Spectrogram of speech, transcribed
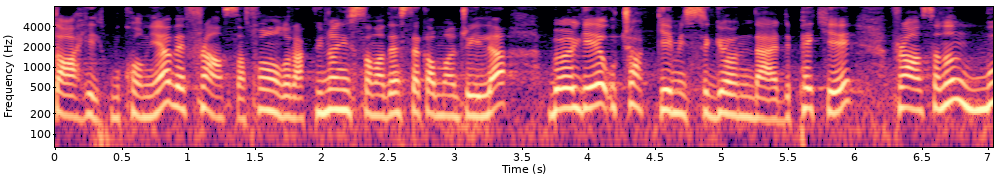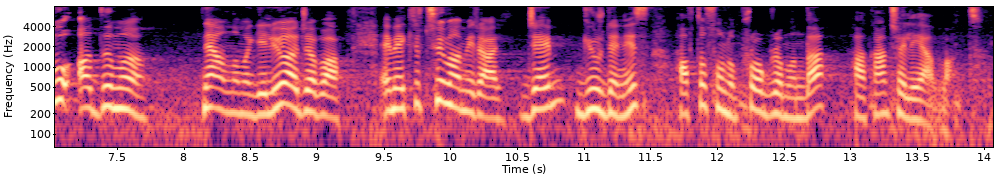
dahil bu konuya ve Fransa son olarak Yunanistan'a destek amacıyla bölgeye uçak gemisi gönderdi. Peki Fransa'nın bu adımı ne anlama geliyor acaba? Emekli Tüm Amiral Cem Gürdeniz hafta sonu programında Hakan Çelik'e anlattı.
